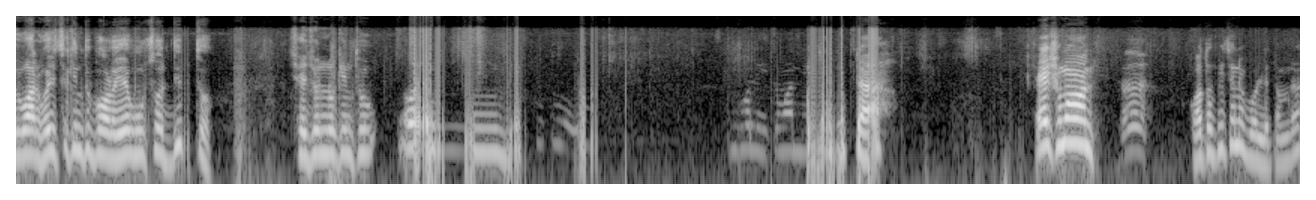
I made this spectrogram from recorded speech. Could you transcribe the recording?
জোয়ার হয়েছে কিন্তু বড় এ উঁচুর দ্বীপ তো সেই জন্য কিন্তু ওই তোমার এই সুমন হ্যাঁ। কত পিছনে পড়লে তোমরা?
